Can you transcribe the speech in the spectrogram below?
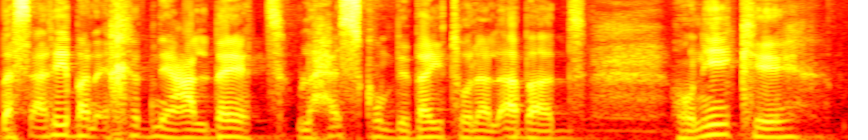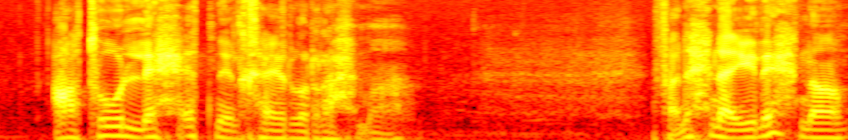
بس قريبا أخذني على البيت ورح أسكن ببيته للأبد. هونيك على طول لحقتني الخير والرحمة. فنحن إلهنا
